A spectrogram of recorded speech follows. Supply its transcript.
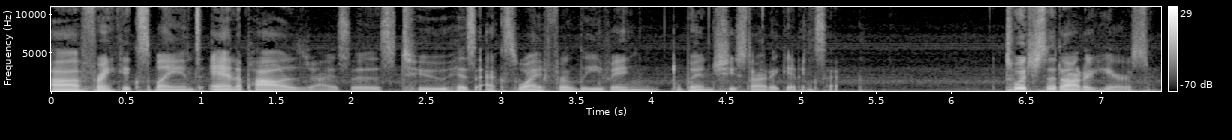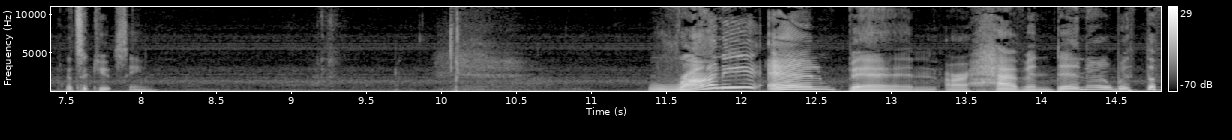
uh, Frank explains and apologizes to his ex-wife for leaving when she started getting sick. To which the daughter hears. It's a cute scene. Ronnie and Ben are having dinner with the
